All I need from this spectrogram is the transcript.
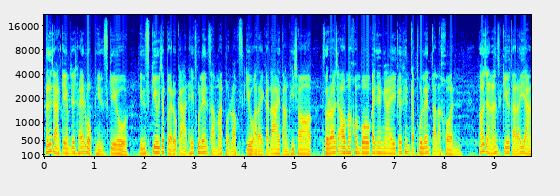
เนื่องจากเกมจะใช้ระบบหินสกิลหินสกิลจะเปิดโอกาสให้ผู้เล่นสามารถปลดล็อกสกิลอะไรก็ได้ตามที่ชอบ ส่วนเราจะเอามาคอมโบกันยังไงก็ขึ้นกับผู้เล่นแต่ละคน นอกจากนั้นสกิลแต่ละอย่าง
